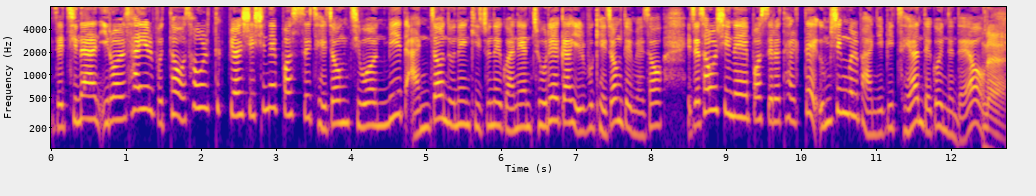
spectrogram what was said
이제 지난 1월 4일부터 서울특별시 시내버스 재정 지원 및 안전 운행 기준에 관한 조례가 일부 개정되면서 이제 서울 시내 버스를 탈 때 음식물 반입이 제한되고 있는데요. 네.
